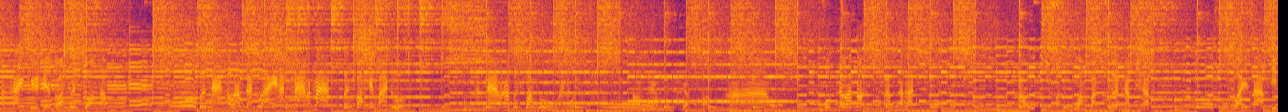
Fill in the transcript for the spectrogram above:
มาขายถือแค่สองหมื่นสองครับ เบิ่งหน้าเขาน้ำกันดูไอ้หันหน้ามันมากเบิ่งกล้องจักบาทดูหันหน้ามันมาเบิ่งกล้องดูให้มันโอ้อ้าวครบนะครับเนาะอับตลักษณ์เอาปีบักกว้างบักเปิดครับนี่ครับโอ้สูงร้อยสามสิบ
